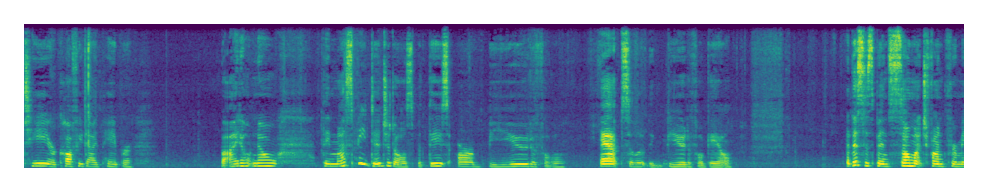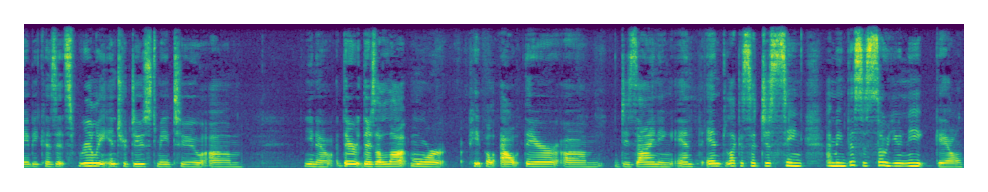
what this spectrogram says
tea or coffee dyed paper. But I don't know they must be digitals, but these are beautiful. Absolutely beautiful, Gail. This has been so much fun for me because it's really introduced me to, um, you know, there. there's a lot more people out there um, designing. And, and like I said, just seeing, I mean, this is so unique, Gail.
